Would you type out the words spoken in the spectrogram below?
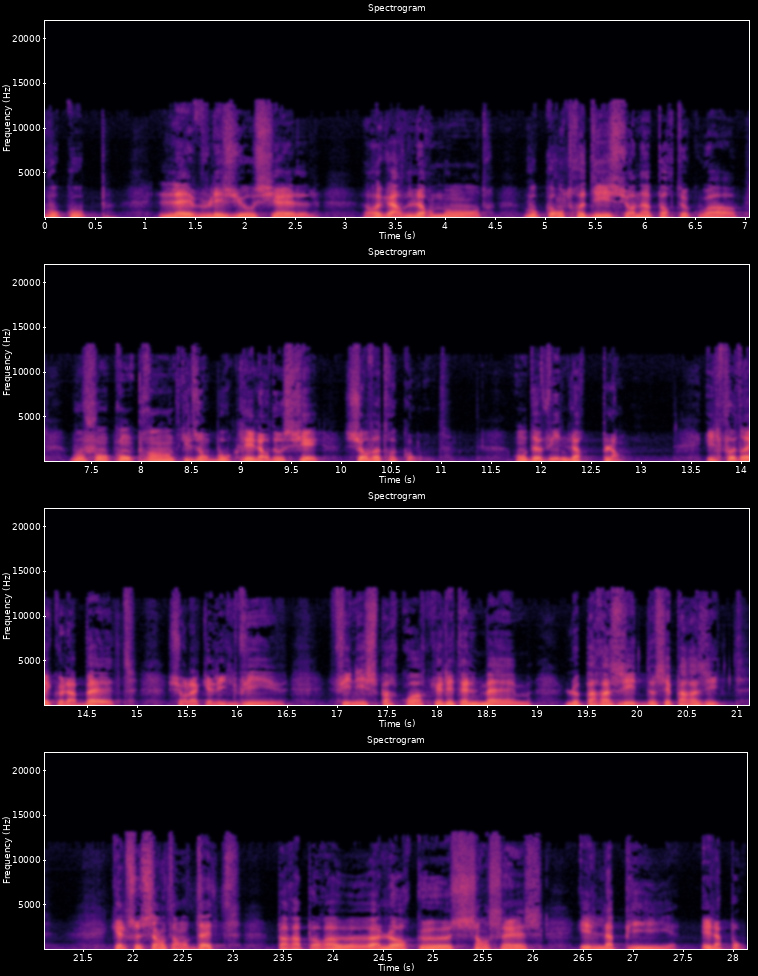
vous coupent, lèvent les yeux au ciel, regardent leur montre, vous contredisent sur n'importe quoi, vous font comprendre qu'ils ont bouclé leur dossier sur votre compte. On devine leur plan. Il faudrait que la bête, sur laquelle ils vivent, finisse par croire qu'elle est elle-même le parasite de ces parasites, qu'elle se sente en dette par rapport à eux, alors que, sans cesse, ils la pillent et la pompent.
